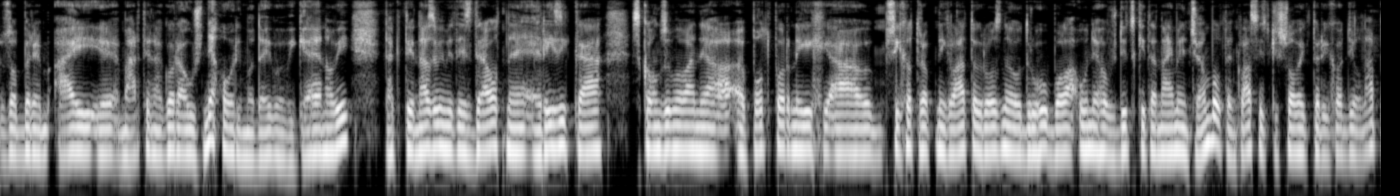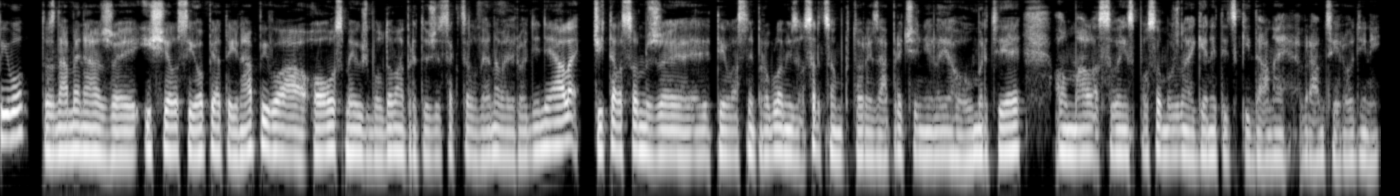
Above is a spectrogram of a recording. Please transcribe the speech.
zoberiem aj e, Martina Gora, už nehovorím o Daveovi Gehenovi, tak tie nazvime tie zdravotné rizika z konzumovania podporných a psychotropných látok rôzneho druhu bola u neho vždycky tá najmenšia. On bol ten klasický človek, ktorý chodil na pivo, to znamená, že išiel si o 5. na pivo a o 8. už bol doma, pretože sa chcel venovať rodine, ale čítal som, že tie vlastne problémy so srdcom, ktoré zaprečenili jeho umrtie, on mal svojím spôsobom možno aj geneticky dané v rámci rodiny.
